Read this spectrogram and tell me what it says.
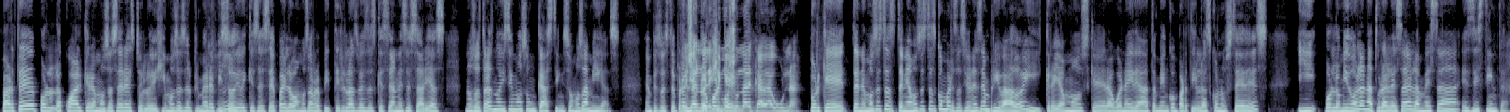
parte por la cual queremos hacer esto, y lo dijimos desde el primer episodio y que se sepa y lo vamos a repetir las veces que sean necesarias. Nosotras no hicimos un casting, somos amigas. Empezó este O sea, proyecto no elegimos porque, una de cada una. porque tenemos estas, teníamos estas conversaciones en privado y creíamos que era buena idea también compartirlas con ustedes. Y por lo mismo la naturaleza de la mesa es distinta.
